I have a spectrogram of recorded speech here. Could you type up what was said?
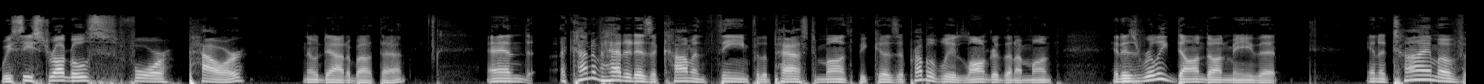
We see struggles for power, no doubt about that. And I kind of had it as a common theme for the past month because it probably longer than a month. It has really dawned on me that in a time of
